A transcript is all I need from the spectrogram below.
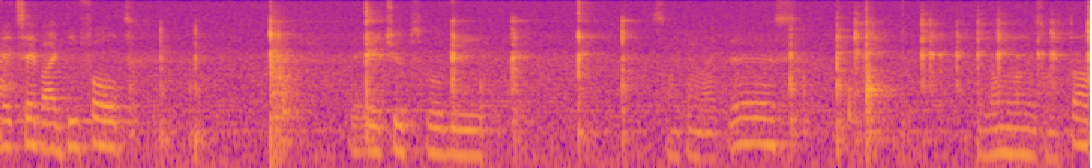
let's say by default the air tubes will be something like this. The long one is on top.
